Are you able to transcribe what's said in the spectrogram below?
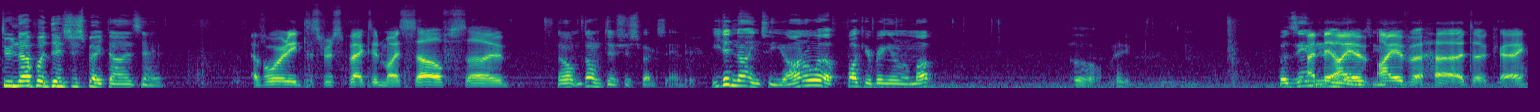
Do not put disrespect on his name. I've already disrespected myself, so No, don't disrespect Xander. He did nothing to you. I don't know why the fuck you're bringing him up. Oh, wait. But Xander I did I have, to. I overheard. Okay.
